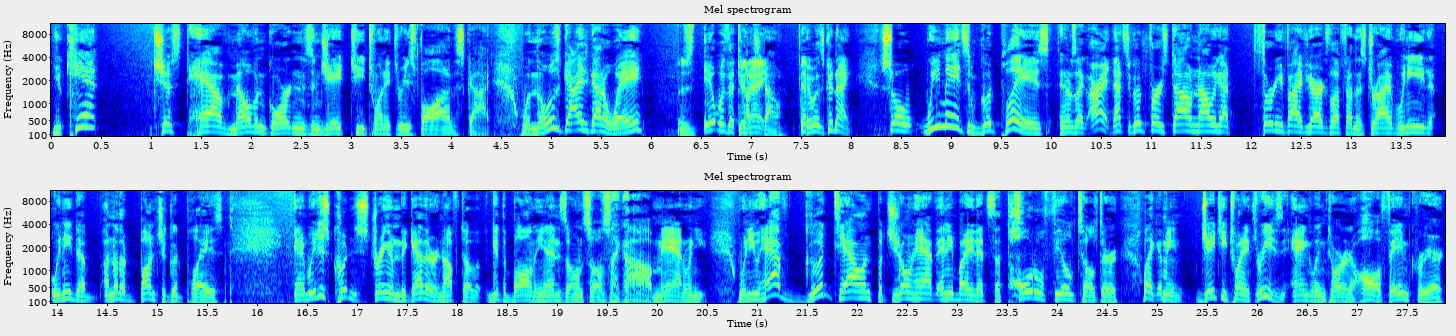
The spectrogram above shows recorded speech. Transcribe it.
You can't just have Melvin Gordon's and JT 23s fall out of the sky. When those guys got away, was- it was a night. touchdown. It was good night. So we made some good plays, and it was like, all right, that's a good first down. Now we got 35 yards left on this drive. We need we need a, another bunch of good plays, and we just couldn't string them together enough to get the ball in the end zone. So I was like, oh man, when you when you have good talent, but you don't have anybody that's the total field tilter. Like I mean, JT 23 is angling toward a Hall of Fame career.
